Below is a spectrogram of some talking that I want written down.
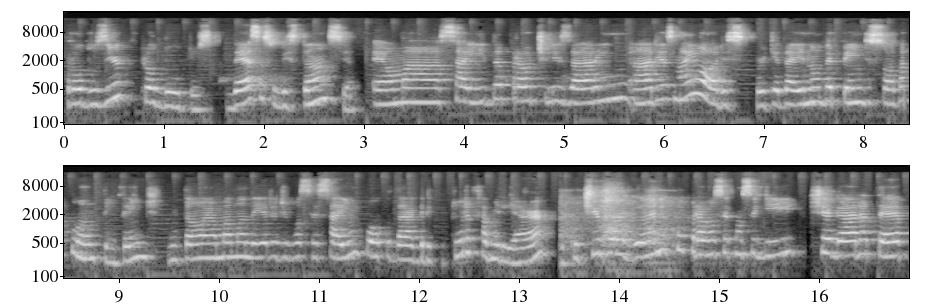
produzir produtos dessa substância é uma saída para utilizar em áreas maiores, porque daí não depende só da planta, entende? Então é uma maneira de você sair um pouco da agricultura familiar, do cultivo orgânico, para você conseguir chegar até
